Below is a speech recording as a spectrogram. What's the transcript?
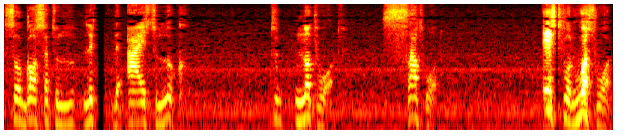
So God said to lift the eyes to look to northward, southward, eastward, westward.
